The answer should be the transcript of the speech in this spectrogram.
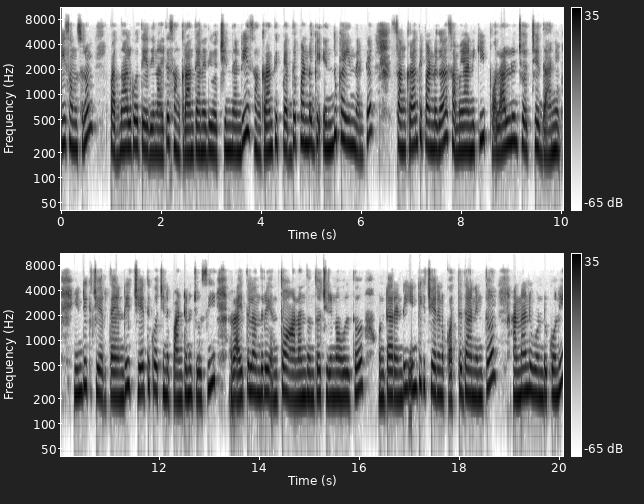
ఈ సంవత్సరం పద్నాలుగో తేదీన అయితే సంక్రాంతి అనేది వచ్చిందండి. సంక్రాంతి పెద్ద పండుగ ఎందుకు అయిందంటే సంక్రాంతి పండుగ సమయానికి పొలాల నుంచి వచ్చే ధాన్యం ఇంటికి చేరుతాయండి. చేతికి వచ్చిన పంటను చూసి రైతులందరూ ఎంతో ఆనందంతో చిరునవ్వులతో ఉంటారండి. ఇంటికి చేరిన కొత్త ధాన్యంతో అన్నాన్ని వండుకొని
